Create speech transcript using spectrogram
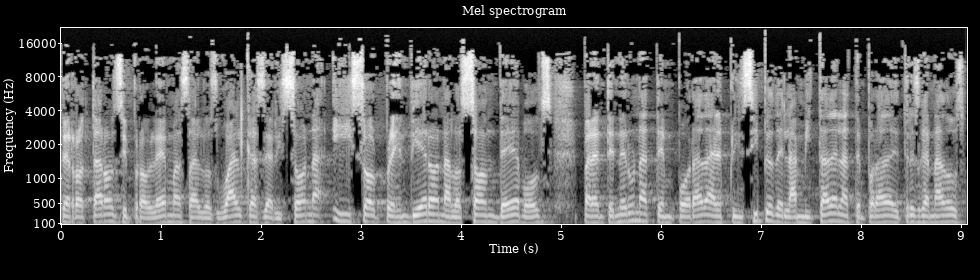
derrotaron sin problemas a los Wildcats de Arizona y sorprendieron a los Sun Devils para tener una temporada al principio de la mitad de la temporada de tres ganados,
